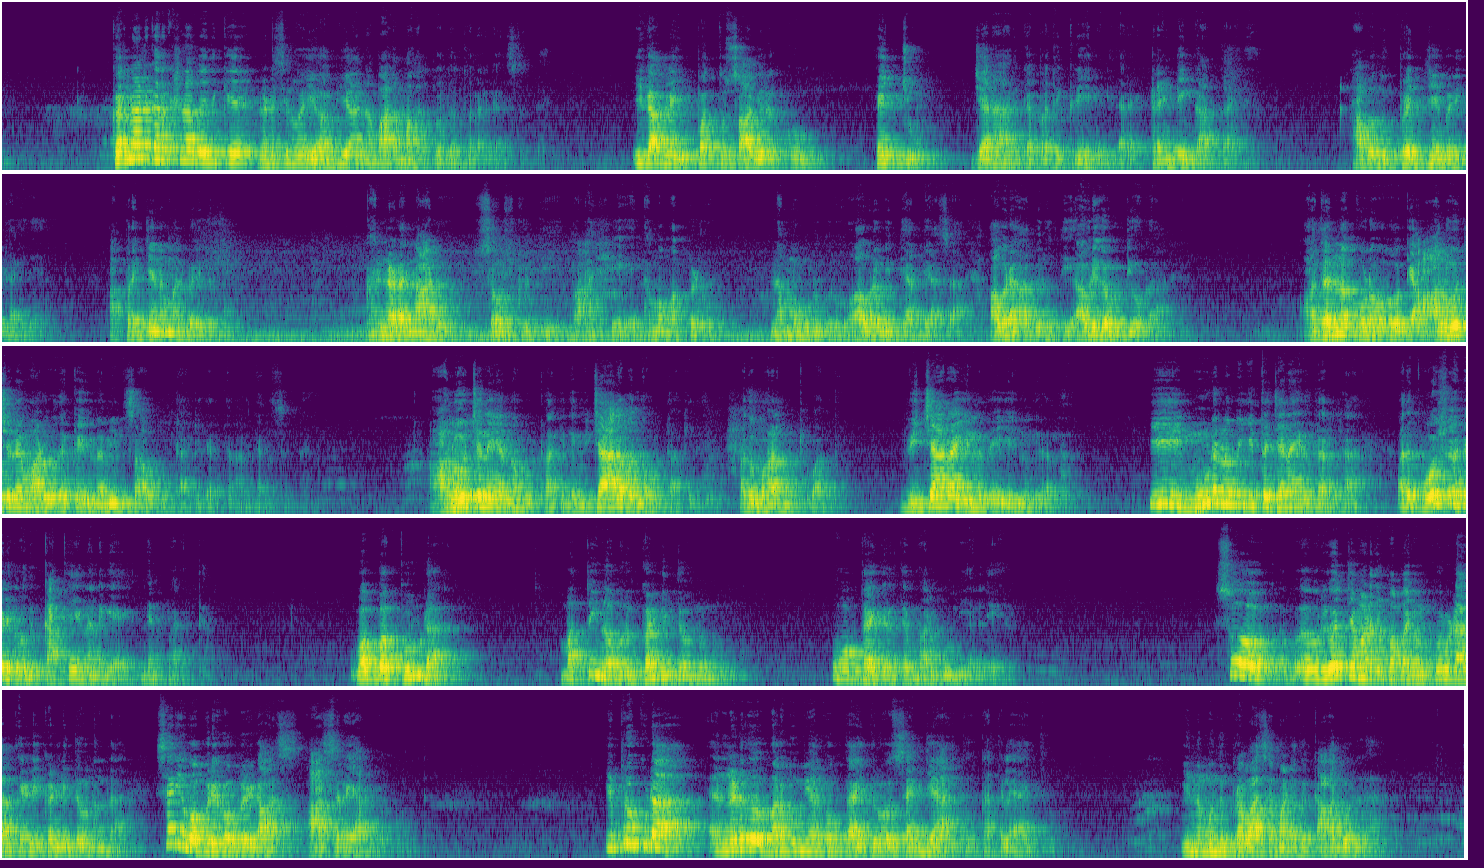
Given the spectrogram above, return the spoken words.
ಕರ್ನಾಟಕ ರಕ್ಷಣಾ ವೇದಿಕೆ ನಡೆಸಿರುವ ಈ ಅಭಿಯಾನ ಬಹಳ ಮಹತ್ವದ್ದು ನನಗೆ ಅನಿಸುತ್ತೆ. ಈಗಾಗಲೇ ಇಪ್ಪತ್ತು ಸಾವಿರಕ್ಕೂ ಹೆಚ್ಚು ಜನ ಅದಕ್ಕೆ ಪ್ರತಿಕ್ರಿಯೆ ನೀಡಿದ್ದಾರೆ. ಟ್ರೆಂಡಿಂಗ್ ಆಗ್ತಾ ಇದೆ. ಆ ಒಂದು ಪ್ರಜ್ಞೆ ಬೆಳೀತಾ ಇದೆ. ಆ ಪ್ರಜ್ಞೆ ನಮ್ಮಲ್ಲಿ ಬೆಳೀಬೇಕು ಕನ್ನಡ ನಾಡು, ಸಂಸ್ಕೃತಿ, ಭಾಷೆ, ನಮ್ಮ ಮಕ್ಕಳು, ನಮ್ಮ ಹುಡುಗರು, ಅವರ ವಿದ್ಯಾಭ್ಯಾಸ, ಅವರ ಅಭಿವೃದ್ಧಿ, ಅವರಿಗೆ ಉದ್ಯೋಗ. ಅದನ್ನು ಕೊಡುವ ಬಗ್ಗೆ ಆಲೋಚನೆ ಮಾಡುವುದಕ್ಕೆ ಈ ನವೀನ್ ಸಾವು ಹುಟ್ಟಾಕಿದೆ ಅಂತ ನನಗೆ ಅನಿಸುತ್ತೆ. ಆಲೋಚನೆಯನ್ನು ಹುಟ್ಟಾಕಿದೆ, ವಿಚಾರವನ್ನು ಹುಟ್ಟಾಕಿದೆ. ಅದು ಬಹಳ ಮುಖ್ಯವಾದ ವಿಚಾರ ಇಲ್ಲದೆ ಏನೂ ಇರಲ್ಲ. ಈ ಮೂಢನಂಬಿಗಿಂತ ಜನ ಇರ್ತಾರಲ್ಲ, ಅದಕ್ಕೆ ಓಶೋ ಹೇಳಿದ ಒಂದು ಕಥೆ ನನಗೆ ನೆನಪಾಗುತ್ತೆ ಒಬ್ಬ ಕುರುಡ ಮತ್ತೆ ಇನ್ನೊಬ್ಬರು ಕಣ್ಣಿದ್ದವನು ಹೋಗ್ತಾ ಇದ್ರಂತೆ ಮರುಭೂಮಿಯಲ್ಲಿ. ಸೊ ಅವ್ರು ಯೋಚನೆ ಮಾಡಿದ್ರು, ಪಾಪ ಇವನು ಕುರುಡ ಅಂತೇಳಿ ಕಣ್ಣಿದ್ದವನನ್ನ ಸರಿ ಒಬ್ರಿಗೊಬ್ಬರಿಗೆ ಆಸ್ ಆಸರೆ ಆಗಬೇಕು ಅಂತ. ಇಬ್ಬರು ಕೂಡ ನಡೆದು ಮರುಭೂಮಿಯಲ್ಲಿ ಹೋಗ್ತಾ ಇದ್ರು. ಸಂಜೆ ಆಯಿತು ಕತ್ತಲೆ ಆಯಿತು. ಇನ್ನು ಮುಂದೆ ಪ್ರವಾಸ ಮಾಡೋದಕ್ಕೆ ಆಗೋಲ್ಲ.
